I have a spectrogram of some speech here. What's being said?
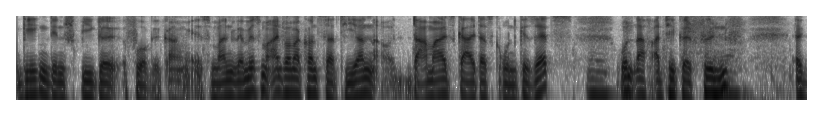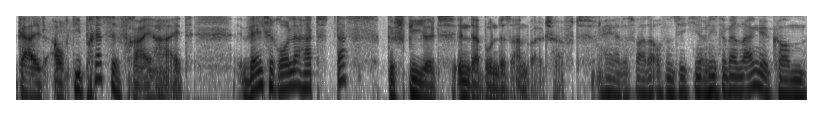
gegen den Spiegel vorgegangen ist? meine, wir müssen einfach mal konstatieren, damals galt das Grundgesetz mhm. und nach Artikel 5 äh, galt auch die Pressefreiheit. Welche Rolle hat das gespielt in der Bundesanwaltschaft? Ja, das war da offensichtlich noch nicht so ganz angekommen,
